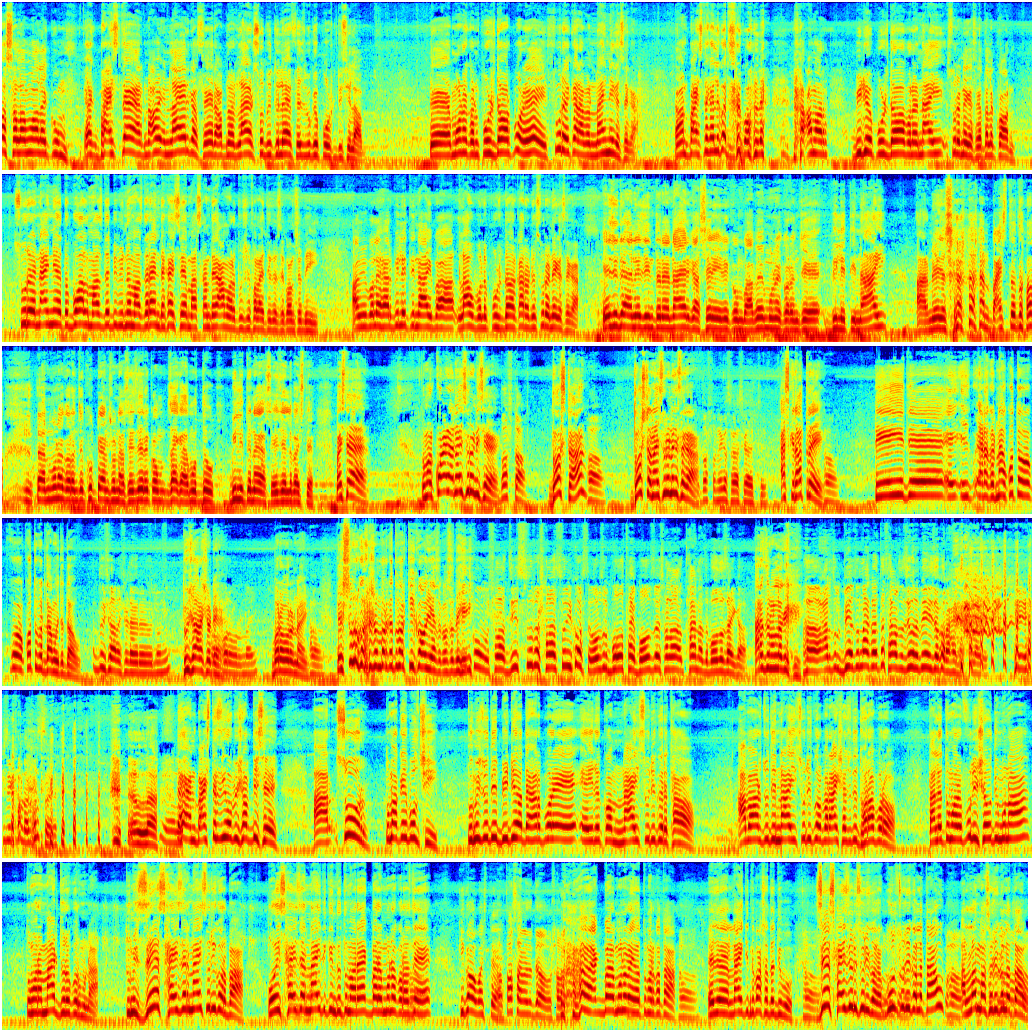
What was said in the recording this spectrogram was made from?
আসসালামু আলাইকুম। এক বাইস্তার লায়ের কাছে আপনার লায়ের ছবি তুলে ফেসবুকে পোস্ট দিছিলাম। তে মনে করেন পোস্ট দেওয়ার পরে সুরে কারাবেন নাই নিয়ে গেছে গা। এখন বাইশটা খালি কথা করলে আমার ভিডিও পোস্ট দেওয়া বলে নাই সুরে নিয়ে গেছে। তাহলে কন? সুরে নাই নিয়ে তো বল মাছ দিয়ে বিভিন্ন মাছ দিয়ে রাইন দেখাইছে মাঝখান থেকে আমার দুষে ফেলাইতে গেছে কনসে দেখি। আমি বলে, হ্যার, বিলেতি নাই বা লাউ বলে পুষ দেওয়ার কারণে সুরে নিয়ে গেছে গা। এই যে দেখেন, এই যে ইন্টারনেট নায়ের গাছের এরকম ভাবে মনে করেন যে বিলেতি নাই আর নিয়ে গেছে। বাইসতে তো মনে করেন যে খুব টেনশন আছে যে এরকম জায়গার মধ্যেও বিলিতে নাই আছে এই জেলে বাইসতে বাইসতে তোমার কয়টা নাই শুরু নিছে? দশটা। দশটা? হ্যাঁ। দশটা নাই শুরু নিছে গা? দশটা নিয়ে গেছে আজকে রাত্রে? হ্যাঁ। এই যে এই- এটাকার নাও কত কত করে দাম হইতে দাও? দুইশো আড়াইশো টাকা হইল নি দুশো আড়াইশো টাকা? বড় বড় নাই। বড় বড় নাই? হ্যাঁ। তো সুর করার সম্পর্কে তোমার কি কওয়া আছে কথা দেখি? শালা যে চুর শালা চুরি করছে ওর বউ থাকে বউ যে শালা থাকে না যে বউ জায়গা। লাগে? হ্যাঁ আর যদি বিয়ে না করে তো আর জীবনে বিয়ে যে করা হয় না এই কামটা করছে। আল্লাহ। এখন বাইশটা জি অভিশাপ দিছে। আর সুর তোমাকেই বলছি তুমি যদি ভিডিও দেখার পরে এইরকম নাই চুরি করে থাও। আবার যদি নাই চুরি করবার আইসা যদি ধরা পড়ো তাহলে তোমার পুলিশেও দিব না তোমার মাইর ধরে করব না তুমি যে সাইজের নাই চুরি করবা ওই সাইজের নাই কিন্তু তোমার একবারে মনে করো যে কি কও মেরে দেওয়া শালা একবার মনে রাখো তোমার কথা হ্যাঁ। এই যে লাই কিন্তু পাশাতে দিব হ্যাঁ। যে সাইজের চুরি করো গুল চুরি করলে তাও হ্যাঁ। আর লম্বা চুরি করলে তাও।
